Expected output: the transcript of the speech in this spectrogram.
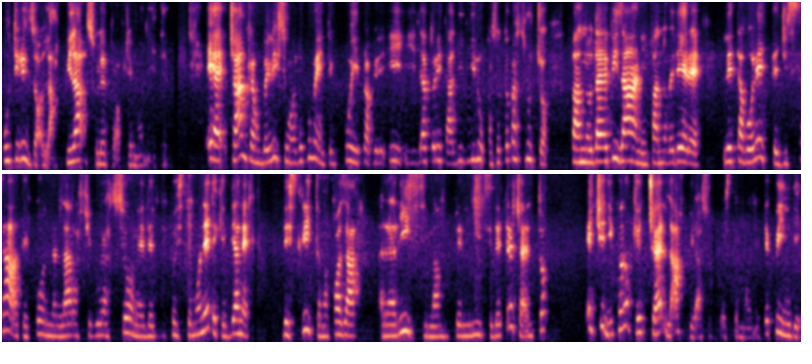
utilizzò l'aquila sulle proprie monete. E c'è anche un bellissimo documento in cui proprio i, le autorità di, di Lucca sotto Castruccio fanno dai pisani, fanno vedere le tavolette gissate con la raffigurazione di queste monete che viene descritta una cosa rarissima per gli inizi del 300 e ci dicono che c'è l'aquila su queste monete. Quindi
